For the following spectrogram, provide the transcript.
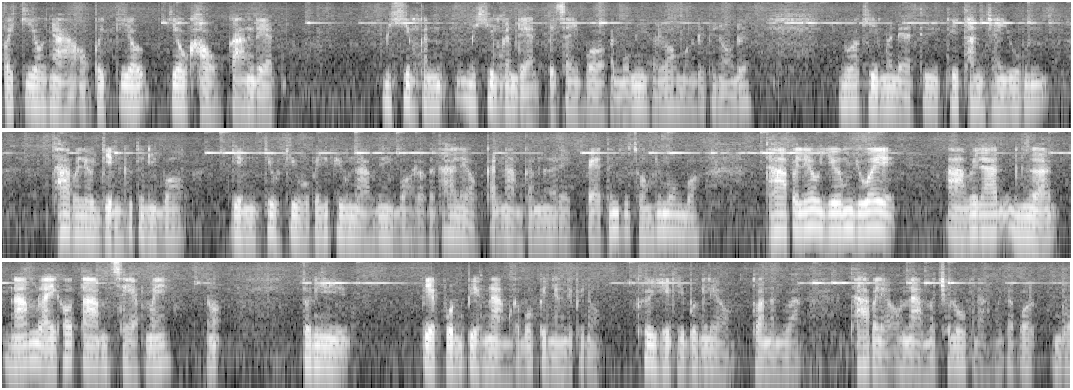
ไปเกี่ยวหญ้าออกไปเกี่ยวเกี่ยวเข่ากลางแดด มีครีมกันมีครีมกันแดดไปใส่บอกันบ่มีกันล่องเบางด้วยพี่น้องด้อหรือว่าครีมกันแดดที่ที่ท่านใช้อยู่มันถ้าไปแล้วเย็นก็ตัวนี้บอเย็นกิ้วๆไปที่ผิวหนานี่บอแล้วก็ท่าแล้วกันน้ำกันเหงื่อได้แปดถึงสิบสองชั่วโมงบอทาไปแล้วเยิ้มย้วยอ่าเวลาเหงื่อน้ำไหลเข้าตามแสบไหมเนาะตัวนี้เปียกฝนเปียกน้ำก็บ่เป็นหยังได้พี่น้องเคยเห็นที่เบิ่งแล้วตอนนั้นว่า ทาไปแล้วเอาหน้ำมาชะโลกหนังมันจะบ่บ่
